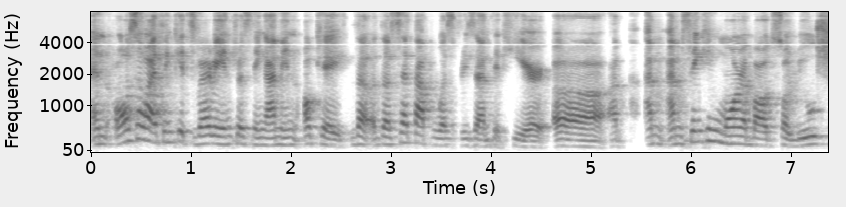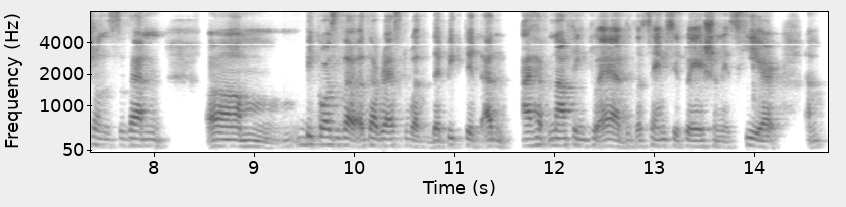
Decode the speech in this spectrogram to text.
and also, I think it's very interesting. I mean, okay, the, the setup was presented here. Uh, I'm, I'm thinking more about solutions than um, because the, the rest was depicted, and I have nothing to add. The same situation is here. Um,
